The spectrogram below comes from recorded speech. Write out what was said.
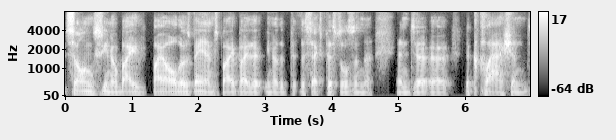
songs you know by by all those bands by by the you know the the Sex Pistols and the and uh, uh, the Clash and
